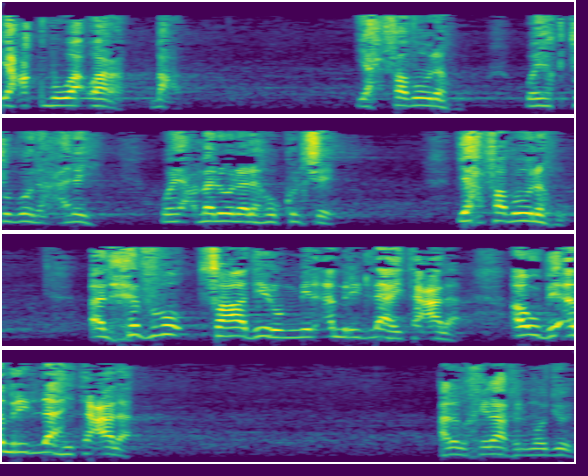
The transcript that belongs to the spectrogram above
يعقبوا وراء بعض يحفظونه ويكتبون عليه ويعملون له كل شيء. يحفظونه. الحفظ صادر من أمر الله تعالى أو بأمر الله تعالى. على الخلاف الموجود.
